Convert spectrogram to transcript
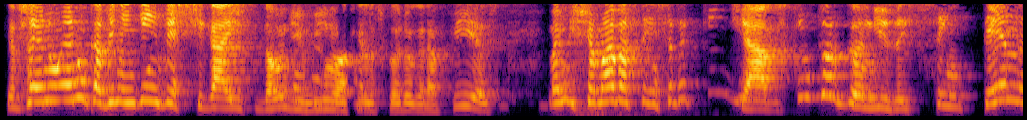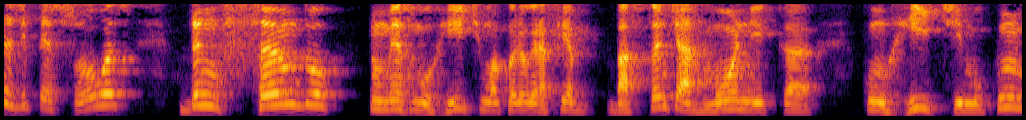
Eu, sei, eu, nunca vi ninguém investigar isso, de onde vinham aquelas coreografias, mas me chamava a atenção. Que diabos? Quem que organiza centenas de pessoas dançando no mesmo ritmo, uma coreografia bastante harmônica, com ritmo, com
